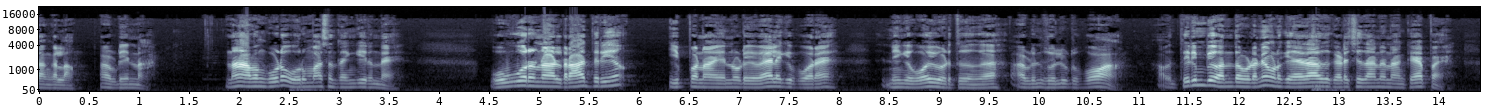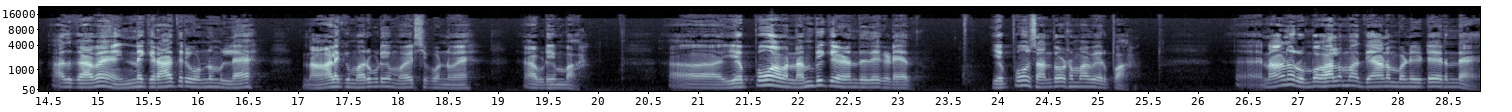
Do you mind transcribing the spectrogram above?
தங்கலாம் அப்படின்னா. நான் அவங்க கூட ஒரு மாதம் தங்கியிருந்தேன். ஒவ்வொரு நாள் ராத்திரியும் இப்போ நான் என்னுடைய வேலைக்கு போகிறேன் நீங்கள் ஓய்வு எடுத்துக்கோங்க அப்படின்னு சொல்லிவிட்டு போவான். அவன் திரும்பி வந்த உடனே உனக்கு ஏதாவது கிடைச்சிதான்னு நான் கேட்பேன். அதுக்கு அவன் இன்னைக்கு ராத்திரி ஒன்றும் இல்லை. நாளைக்கு மறுபடியும் முயற்சி பண்ணுவேன். அப்படிம்பா. எப்பவும் அவன் நம்பிக்கை இழந்ததே கிடையாது. எப்பவும் சந்தோஷமாகவே இருப்பான். நானும் ரொம்ப காலமாக தியானம் பண்ணிக்கிட்டே இருந்தேன்.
